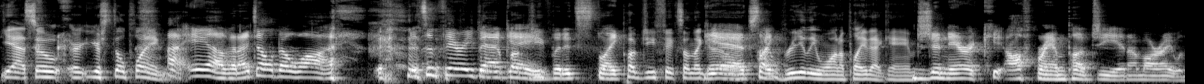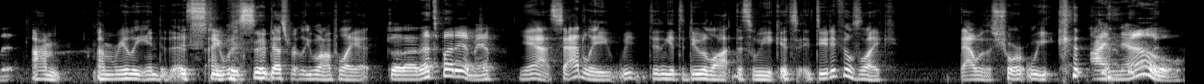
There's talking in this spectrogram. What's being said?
Yeah, so er, you're still playing I am, and I don't know why. it's a very bad PUBG game, but it's like PUBG Fix on the go. Yeah, it's I like- really want to play that game. generic off-brand PUBG, and I'm all right with it. I'm I'm really into this. It's I stupid. so desperately want to play it. But uh, that's about it, man. Yeah, sadly, we didn't get to do a lot this week. It's dude, it feels like that was a short week. I know.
